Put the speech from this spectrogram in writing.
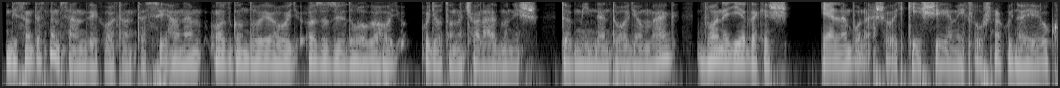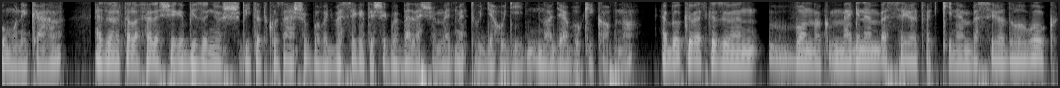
viszont ezt nem szándékoltan teszi, hanem azt gondolja, hogy az az ő dolga, hogy, hogy otthon a családban is több mindent oldjon meg. Van egy érdekes jellemvonása, vagy készsége Miklósnak, hogy nagyon jó kommunikál, ezáltal a felesége bizonyos vitatkozásokba vagy beszélgetésekbe bele sem megy, mert tudja, hogy így nagyjából kikapna. Ebből következően vannak meg nem beszélt, vagy ki nem beszél dolgok,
